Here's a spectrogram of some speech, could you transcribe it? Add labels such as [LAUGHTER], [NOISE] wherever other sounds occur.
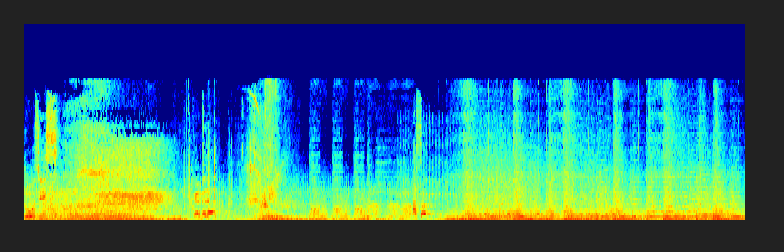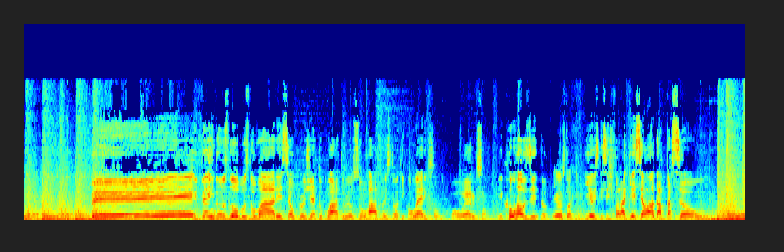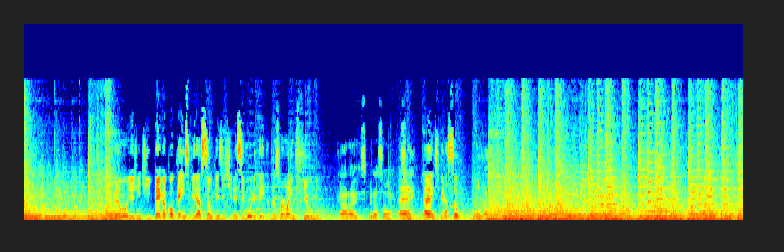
Luzes. Câmera. Ação. Bem-vindos, lobos do mar! Esse é o Projeto 4. Eu sou o Rafa, estou aqui com o Erickson Bom, o Erickson. e com o Raulzito. Eu estou aqui. E eu esqueci de falar que esse é uma adaptação. Programa onde a gente pega qualquer inspiração que existe nesse mundo e tenta transformar em filme. Caralho, inspiração? É, Sim. é inspiração. Porra.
